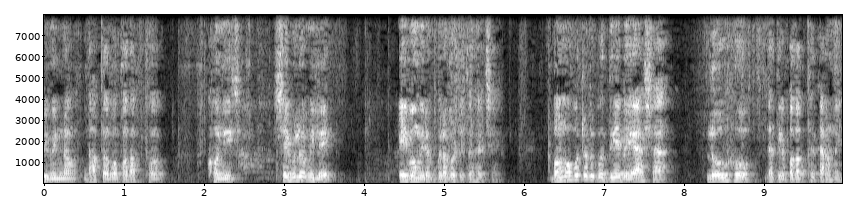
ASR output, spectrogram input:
বিভিন্ন ধাতব পদার্থ, খনিজ, সেগুলো মিলে এই ভূমিরূপগুলো গঠিত হয়েছে। ব্রহ্মপুত্রের উপর দিয়ে বেয়ে আসা লৌহ জাতীয় পদার্থের কারণে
